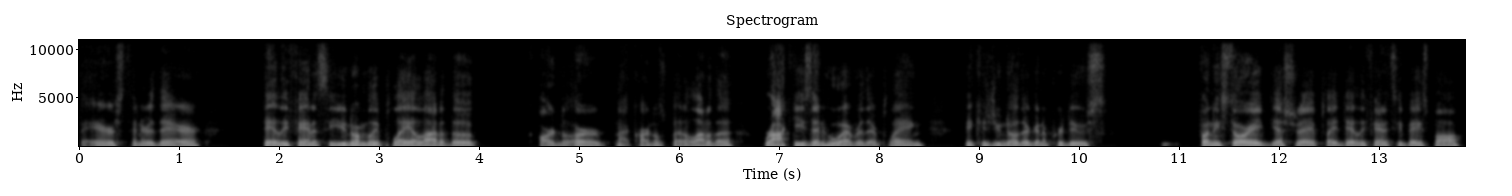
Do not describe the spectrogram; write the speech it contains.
The air is thinner there. Daily fantasy, you normally play a lot of the Cardinal or not Cardinals, but a lot of the Rockies and whoever they're playing because you know they're going to produce. Funny story: yesterday played daily fantasy baseball,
